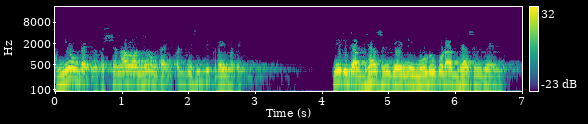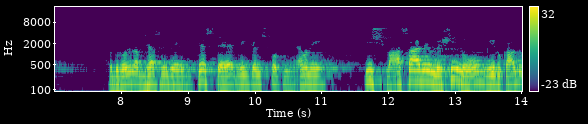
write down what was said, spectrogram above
అన్నీ ఉంటాయి. విపశ్చనాలు అన్నీ ఉంటాయి బట్ దిస్ ఇది ప్రైమరీ మీరు ఇది అభ్యాసం చేయండి మూడు కూడా అభ్యాసం చేయండి. కొద్ది రోజులు అభ్యాసం చేయండి. చేస్తే మీకు తెలిసిపోతుంది. ఏమని? ఈ శ్వాస అనే మెషీను మీరు కాదు.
